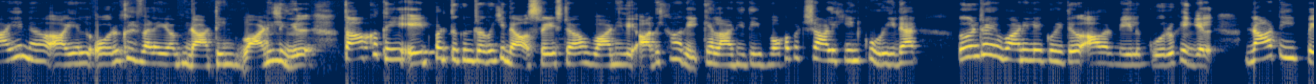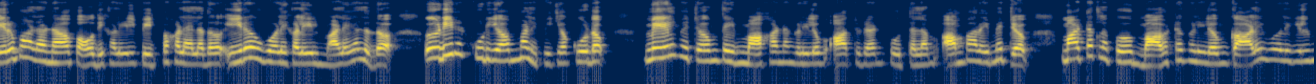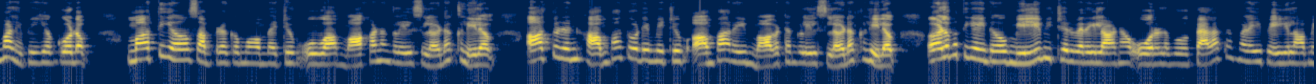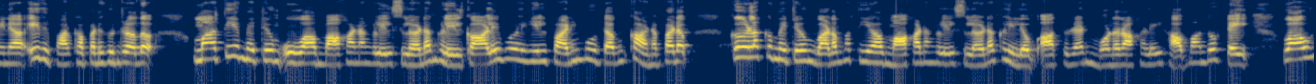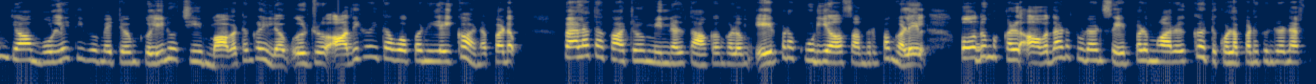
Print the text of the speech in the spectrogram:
அயன அயல் ஒருங்கல் வளையம் நாட்டின் வானிலையில் தாக்கத்தை ஏற்படுத்துகின்றது என சிரேஷ்ட வானிலை அதிகாரி கலாநிதி முகமது ஷாலிஹின் கூறினார். இன்றைய வானிலை குறித்து அவர் மேலும் கூறுகையில் நாட்டின் பெரும்பாலான பகுதிகளில் பிற்பகல் அல்லது இரவு வேளைகளில் மழை அல்லது இடியுடன் கூடிய மழை பெய்யக்கூடும். மேல் மற்றும் தென் மாகாணங்களிலும் ஆத்துடன் பூத்தளம் அம்பாறை மற்றும் மட்டக்களப்பு மாவட்டங்களிலும் காலை வேளையில் மழை பெய்யக்கூடும். மத்திய சப்ரகமோ மற்றும் உவா மாகாணங்களில் சில இடங்களிலும் அத்துடன் ஹம்பாந்தோட்டை மற்றும் அம்பாறை மாவட்டங்களில் சில இடங்களிலும் எழுபத்தி ஐந்து மில்லிமீட்டர் வரையிலான ஓரளவு பலத்த மழை பெய்யலாம் என எதிர்பார்க்கப்படுகின்றது. மத்திய மற்றும் உவா மாகாணங்களில் சில இடங்களில் காலை வேளையில் பனிமூட்டம் காணப்படும். கிழக்கு மற்றும் வடமத்திய மாகாணங்களில் சில இடங்களிலும் அத்துடன் மொனராகலை ஹமாந்தோட்டை வவுனியா முல்லைத்தீவு மற்றும் கிளிநொச்சி மாவட்டங்களிலும் இன்று அதிகரித்த வெப்பநிலை காணப்படும். பலத்த காற்றும் மின்னல் தாக்கங்களும் ஏற்படக்கூடிய சந்தர்ப்பங்களில் பொதுமக்கள் அவதானத்துடன் செயற்படுமாறு கேட்டுக் கொள்ளப்படுகின்றனர்.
